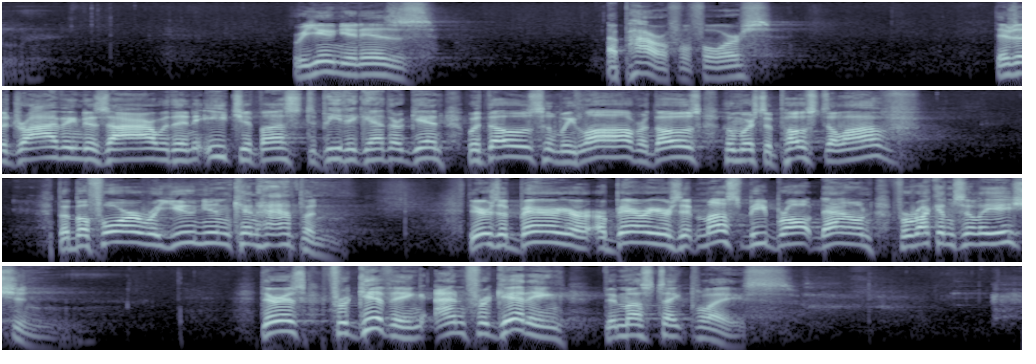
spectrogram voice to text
Reunion is a powerful force. There's a driving desire within each of us to be together again with those whom we love or those whom we're supposed to love. But before a reunion can happen, there's a barrier or barriers that must be brought down for reconciliation. There is forgiving and forgetting that must take place.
